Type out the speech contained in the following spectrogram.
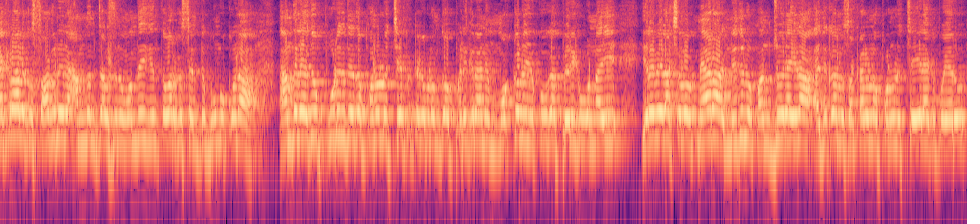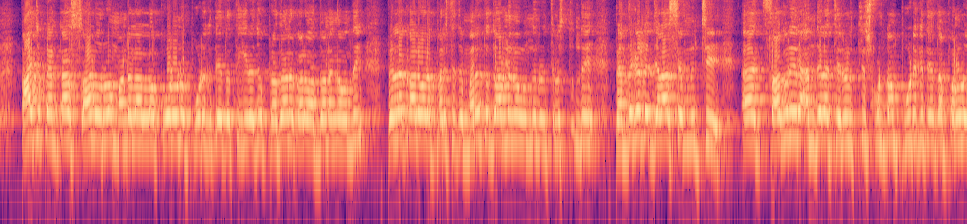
ఎకరాలకు సాగునీరు అందించాల్సిన ఉంది. ఇంతవరకు సెంటు భూమి కూడా అందలేదు. పూడికతీత పనులు చేపట్టకపోవడంతో పనికిరాని మొక్కలు ఎక్కువగా పెరిగి ఉన్నాయి. ఇరవై లక్షల మేర నిధులు మంజూరైన అధికారులు సకాలంలో పనులు చేయలేకపోయారు. పాచిపెంట సాలూరు మండలాల్లో కూడాను పూడికతీత తీయలేదు. ప్రధాన కాలువ అధ్వానంగా ఉంది. పిల్ల కాలువల పరిస్థితి మరింత దారుణంగా ఉందని తెలుస్తుంది. పెద్దగడ్డ జలాశయం నుంచి సాగునీరు అందేలా చర్యలు తీసుకుంటాం. పూడికతీత పనులు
